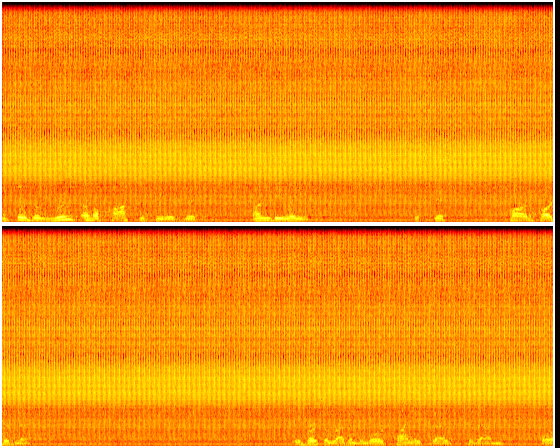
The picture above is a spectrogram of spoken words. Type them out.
And so the root of apostasy is this unbelief. It's this hard-heartedness. In verse 11, the Lord finally says to them, or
